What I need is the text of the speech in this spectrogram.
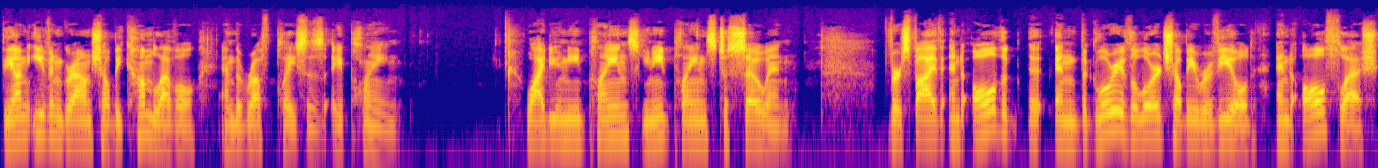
The uneven ground shall become level, and the rough places a plain. Why do you need plains? You need plains to sow in verse 5 and all the uh, and the glory of the lord shall be revealed and all flesh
